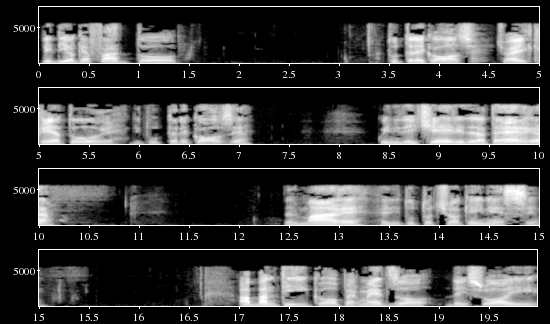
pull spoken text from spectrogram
l'Iddio che ha fatto tutte le cose, cioè il creatore di tutte le cose, quindi dei cieli, della terra, del mare e di tutto ciò che è in essi, Abantico, per mezzo dei suoi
